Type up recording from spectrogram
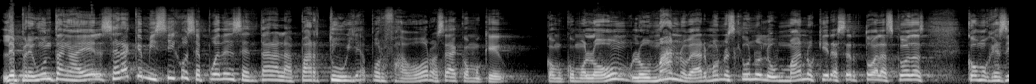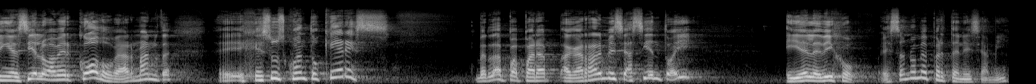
le preguntan a él, ¿será que mis hijos se pueden sentar a la par tuya, por favor? O sea, como que, como, como lo, lo, humano, ¿verdad, hermano? Es que uno lo humano quiere hacer todas las cosas como que sin el cielo va a haber codo, ¿verdad, hermano? Eh, Jesús, ¿cuánto quieres? ¿Verdad? para agarrarme ese asiento ahí. Y él le dijo, eso no me pertenece a mí.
